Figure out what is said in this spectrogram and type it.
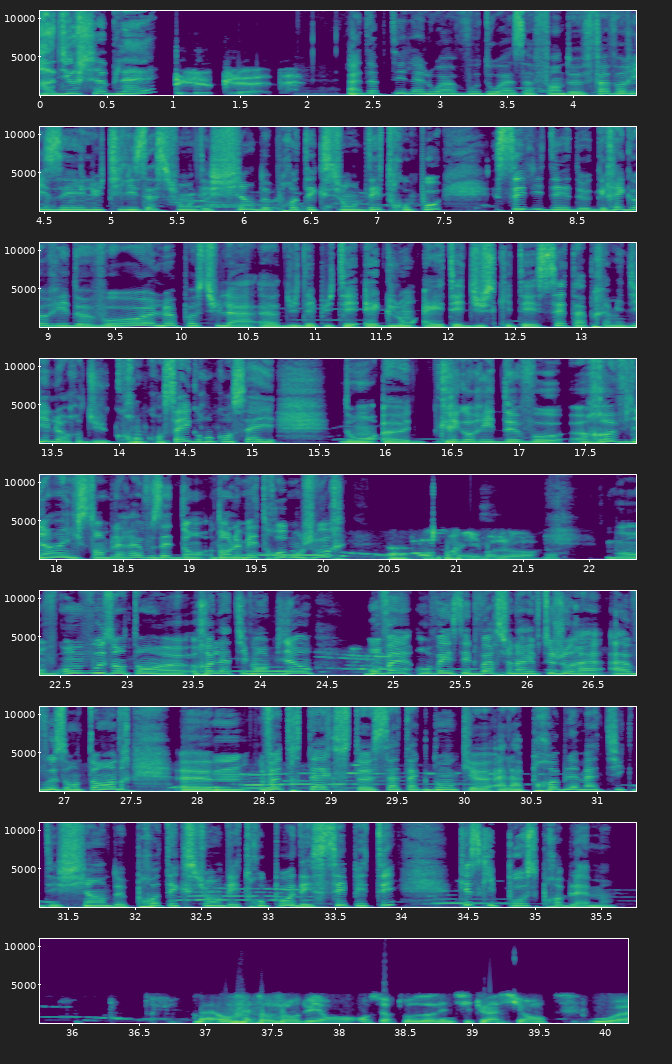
Radio Chablais, le club. Adapter la loi vaudoise afin de favoriser l'utilisation des chiens de protection des troupeaux, c'est l'idée de Grégory Deveau. Le postulat euh, du député Aiglon a été discuté cet après-midi lors du Grand Conseil. Grand Conseil dont euh, Grégory Deveau revient. Il semblerait, vous êtes dans, dans le métro, bonjour. Oui, bonjour. Bon, on vous entend euh, relativement bien. On va, on va essayer de voir si on arrive toujours à, vous entendre. Euh, votre texte s'attaque donc euh, à la problématique des chiens de protection des troupeaux, des CPT. Qu'est-ce qui pose problème? Ben, En fait, aujourd'hui, on, se retrouve dans une situation où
